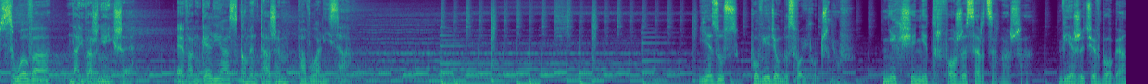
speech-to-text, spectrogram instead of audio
Słowa najważniejsze. Ewangelia z komentarzem Pawła Lisa. Jezus powiedział do swoich uczniów: Niech się nie trwoży serce wasze. Wierzycie w Boga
